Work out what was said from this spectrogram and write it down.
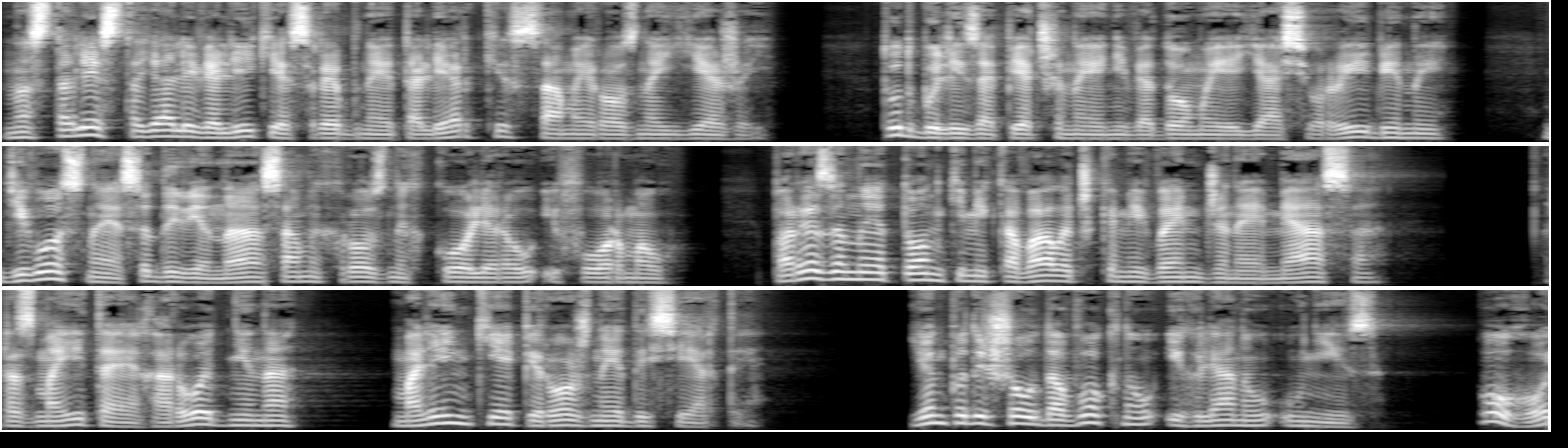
На стале стаялі вялікія срэбныя талеркі з самай рознай ежай тут былі запечаныя невядомыя ясю рыбіны дзівосная садавіна самых розных колераў і формаў парэзаныя тонкімі кавалачкамі вэнджанае мяса размаітая гародніна маленькія пірожныя дэсерты. Ён падышоў да вокнаў і глянуў уніз. Ого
